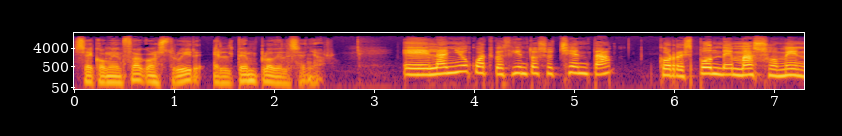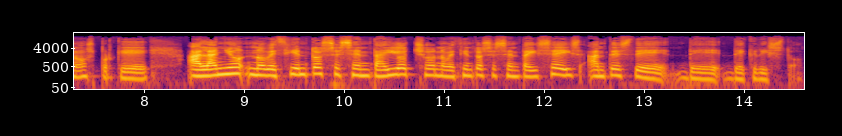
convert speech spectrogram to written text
se comenzó a construir el templo del Señor. El año 480 corresponde más o menos, porque al año 968-966 antes de, de, de, Cristo.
